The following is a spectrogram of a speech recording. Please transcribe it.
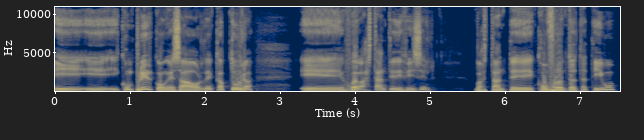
y, cumplir con esa orden de captura eh, fue bastante difícil, bastante confrontativo.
